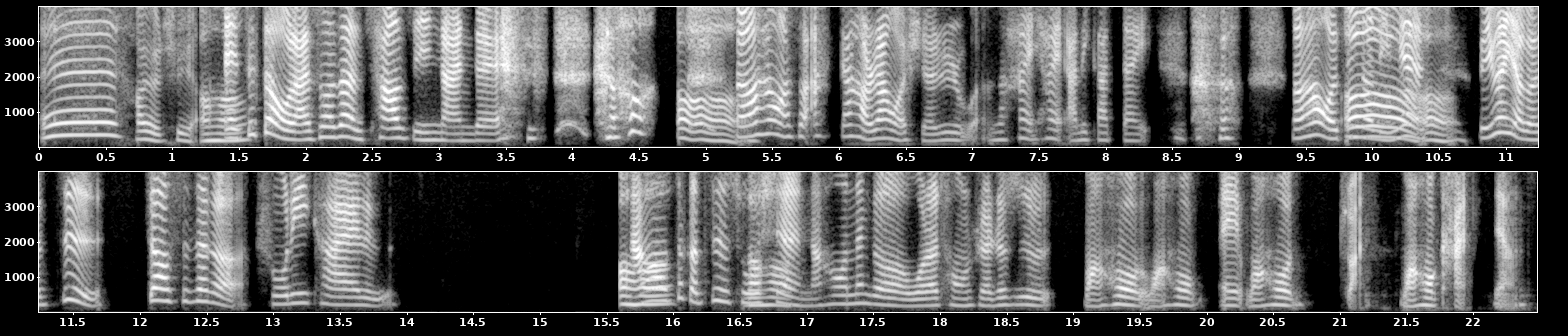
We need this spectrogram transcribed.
哎，好有趣啊！哎、uh-huh，这对我来说真的超级难的。然后，uh-uh. 然后他们说啊，刚好让我学日文。那嗨嗨，阿里嘎呆。然后我记得里面、uh-uh. 里面有个字就是这个福利开鲁。Uh-huh. 然后这个字出现，uh-huh. 然后那个我的同学就是往后往后哎往后转往后看这样子。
